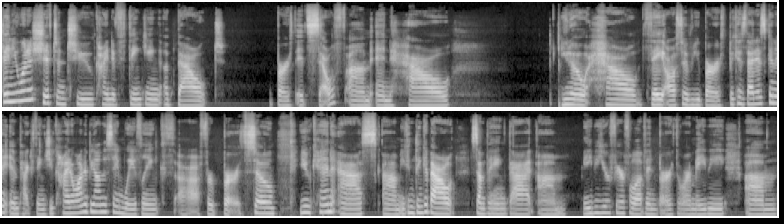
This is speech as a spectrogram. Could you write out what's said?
then you want to shift into kind of thinking about birth itself um, and how you know, how they also view birth because that is going to impact things. You kind of want to be on the same wavelength uh, for birth. So you can ask, um, you can think about something that um, maybe you're fearful of in birth, or maybe um,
